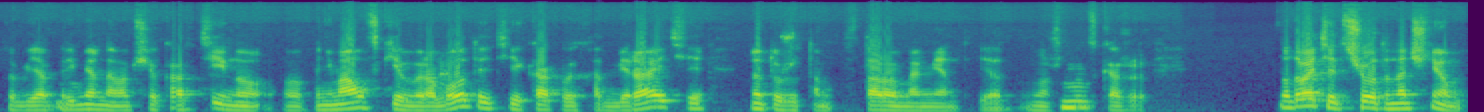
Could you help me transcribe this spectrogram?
чтобы я примерно вообще картину э, понимал, с кем вы работаете, как вы их отбираете. Ну, это уже там второй момент, я, может быть, скажу. Ну, давайте с чего-то начнем.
